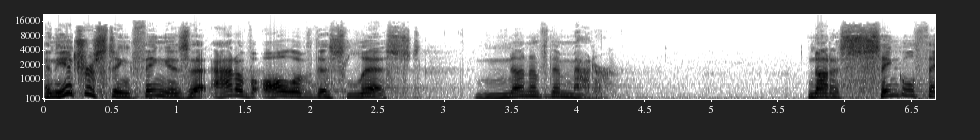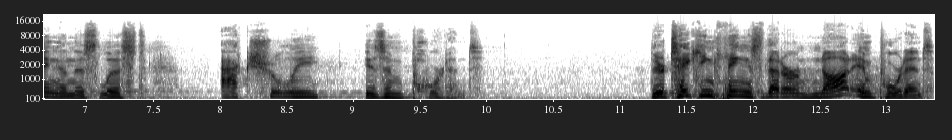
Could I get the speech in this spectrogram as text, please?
And the interesting thing is that out of all of this list, none of them matter. Not a single thing in this list actually is important. They're taking things that are not important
